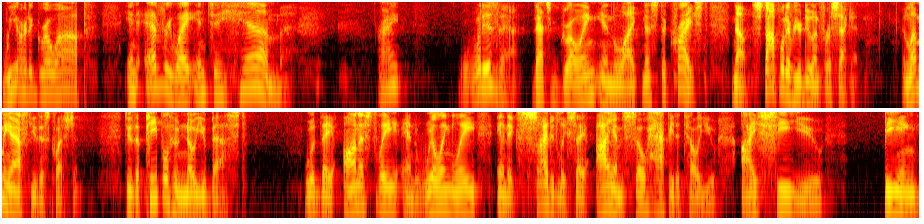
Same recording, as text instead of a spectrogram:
We are to grow up in every way into Him. Right? What is that? That's growing in likeness to Christ. Now, stop whatever you're doing for a second. And let me ask you this question Do the people who know you best, would they honestly and willingly and excitedly say, I am so happy to tell you, I see you being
